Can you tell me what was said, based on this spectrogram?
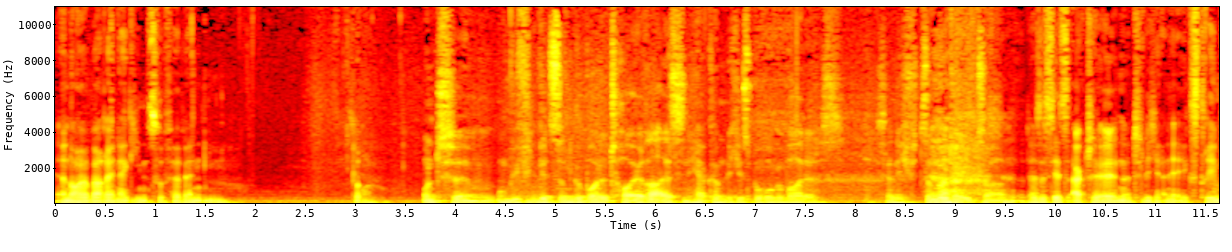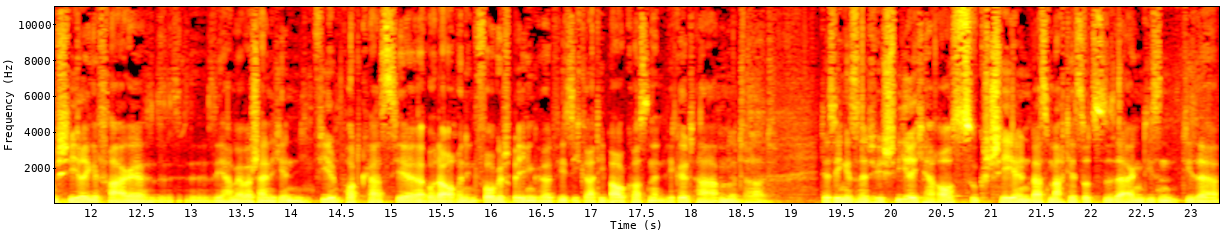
erneuerbare Energien zu verwenden. So. Und ähm, um wie viel wird so ein Gebäude teurer als ein herkömmliches Bürogebäude? Das ist ja nicht zum Unterlieg zu haben. Das ist jetzt aktuell natürlich eine extrem schwierige Frage. Sie haben ja wahrscheinlich in vielen Podcasts hier oder auch in den Vorgesprächen gehört, wie sich gerade die Baukosten entwickelt haben. In der Tat. Deswegen ist es natürlich schwierig herauszuschälen, was macht jetzt sozusagen diesen, dieser,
